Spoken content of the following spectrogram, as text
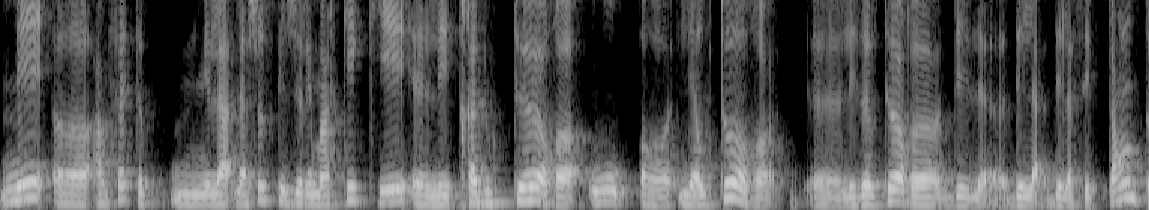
Mais euh, en fait, la, chose que j'ai remarqué, que euh, les traducteurs ou euh, les auteurs, les auteurs de la Septante,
